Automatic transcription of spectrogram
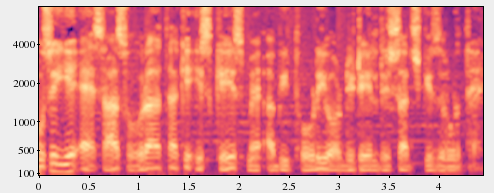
उसे ये एहसास हो रहा था कि इस केस में अभी थोड़ी और डिटेल रिसर्च की ज़रूरत है।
